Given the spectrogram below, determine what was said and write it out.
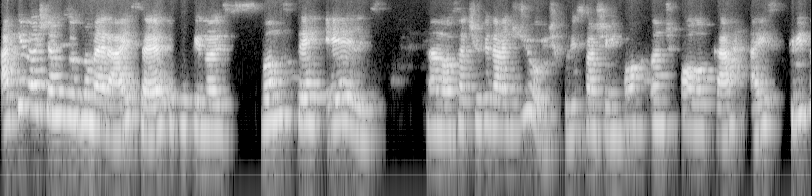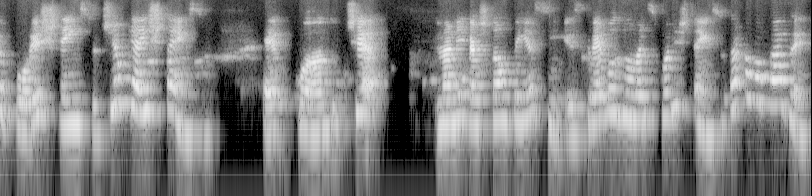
Aqui nós temos os numerais, certo? Porque nós vamos ter eles na nossa atividade de hoje. Por isso, achei importante colocar a escrita por extenso. Tia, o que é extenso? É quando, tia, na minha questão tem assim, escreva os números por extenso. O que, é que eu vou fazer?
